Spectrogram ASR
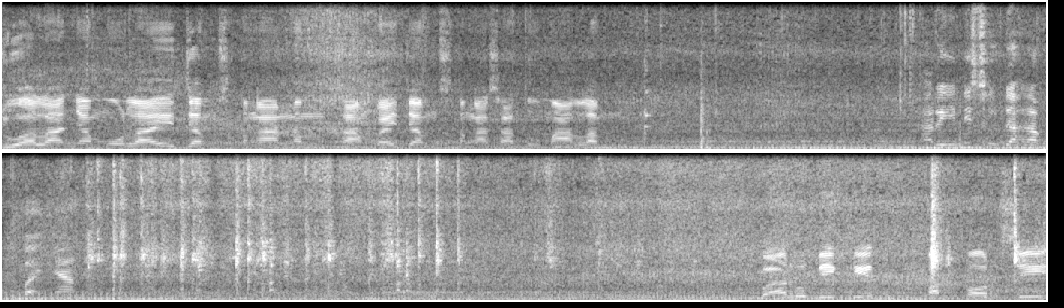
Jualannya mulai jam setengah 6 sampai jam setengah satu malam. Hari ini sudah laku banyak. Baru dikit 4 porsi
